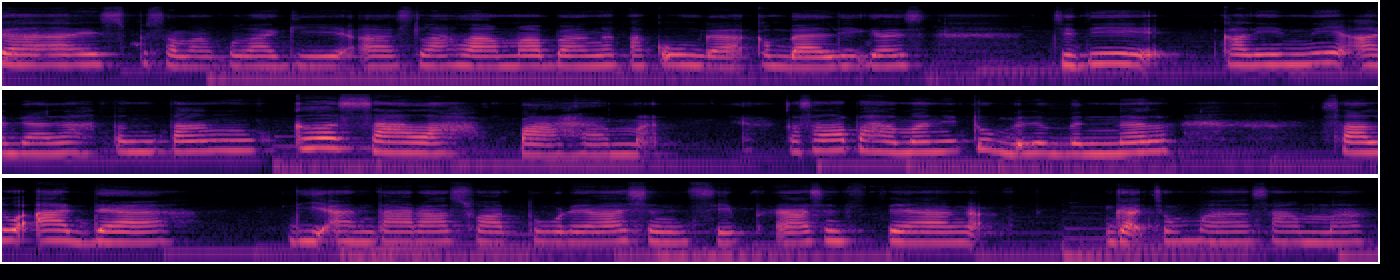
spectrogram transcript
guys, bersama aku lagi. Uh, setelah lama banget aku nggak kembali guys. Jadi kali ini adalah tentang kesalahpahaman. Kesalahpahaman itu bener-bener selalu ada di antara suatu relationship. Relationship ya nggak nggak cuma sama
